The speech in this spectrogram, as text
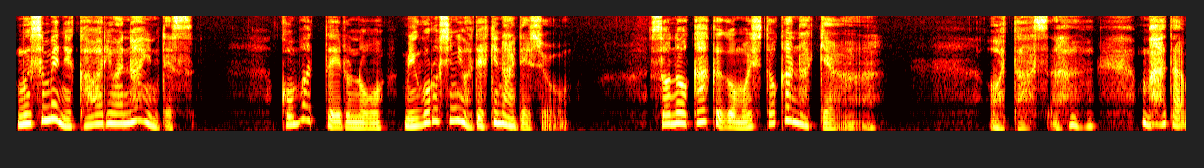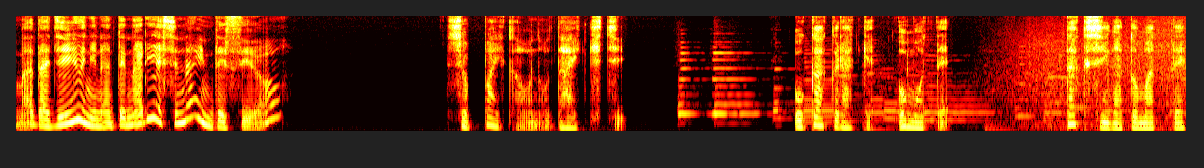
娘に代わりはないんです。困っているのを見殺しにはできないでしょう。その覚悟もしとかなきゃ。お父さんまだまだ自由になんてなりやしないんですよ。しょっぱい顔の大吉。岡倉家表。タクシーが止まって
